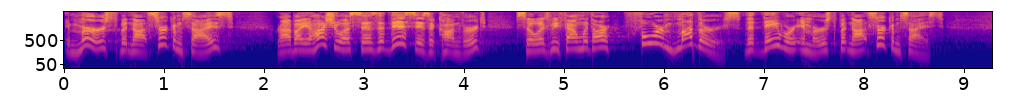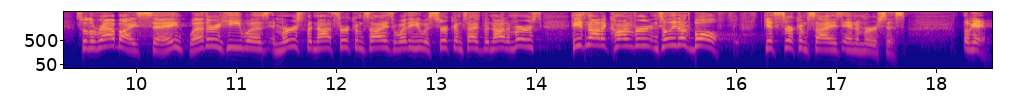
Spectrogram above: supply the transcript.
immersed but not circumcised, Rabbi Yehoshua says that this is a convert. So, as we found with our foremothers, that they were immersed but not circumcised. So the rabbis say whether he was immersed but not circumcised, or whether he was circumcised but not immersed, he's not a convert until he does both gets circumcised and immerses. Okay,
